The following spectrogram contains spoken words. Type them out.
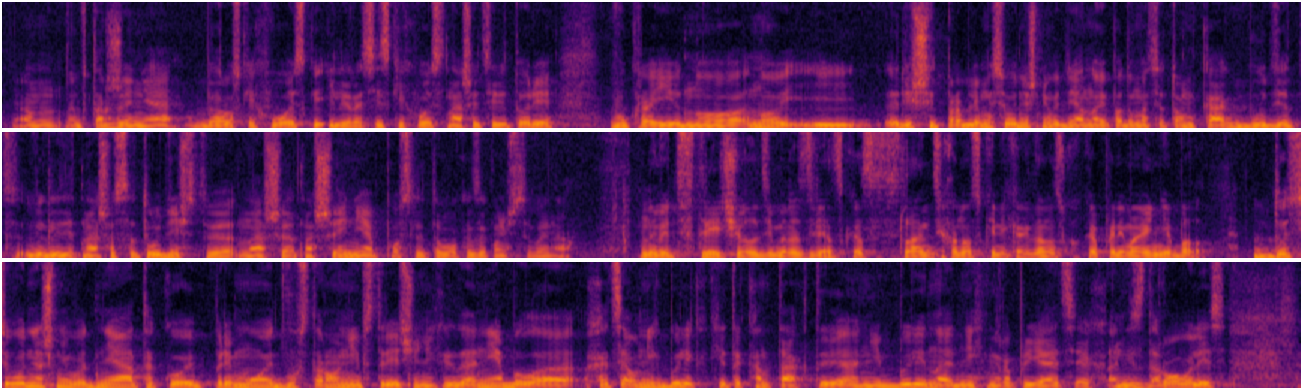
вторжения белорусских войск или российских войск с нашей территории в Украину, но и решить проблему сегодняшнего дня, но и подумать о том, как будет выглядеть наше сотрудничество, наши отношения после того, как закончится война. Но ведь встречи Владимира Зеленского со Светланой Тихановской никогда, насколько я понимаю, не было. До сегодняшнего дня такой прямой двухсторонней встречи никогда не было. Хотя у них были какие-то контакты, они были на одних мероприятиях, они здоровались.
